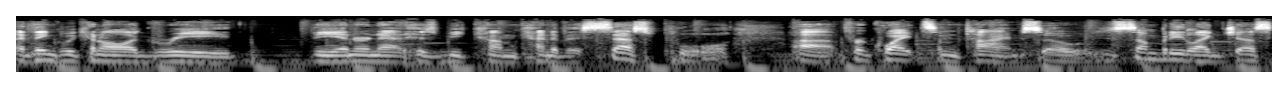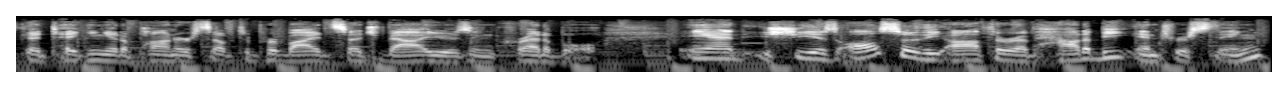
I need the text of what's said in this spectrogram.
I think we can all agree the internet has become kind of a cesspool uh, for quite some time. So somebody like Jessica taking it upon herself to provide such value is incredible. And she is also the author of How to Be Interesting,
